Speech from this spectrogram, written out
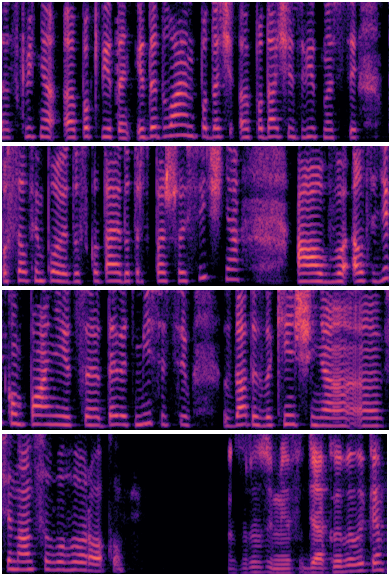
е, з квітня е, по квітень. І дедлайн подач, е, подачі звітності по self-employed складає до 31 січня, а в LTD компанії це 9 місяців з дати закінчення е, фінансового року. Зрозумів, дякую велике.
